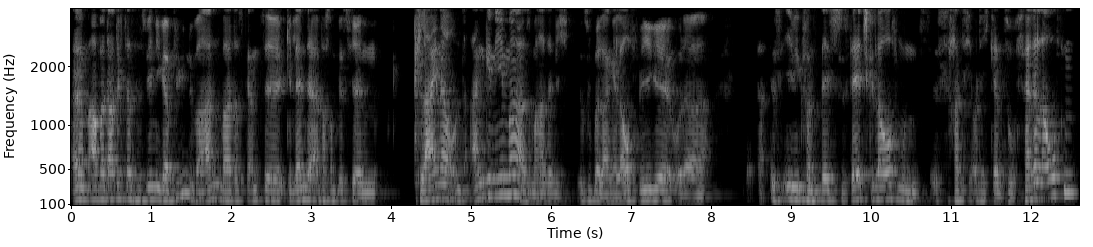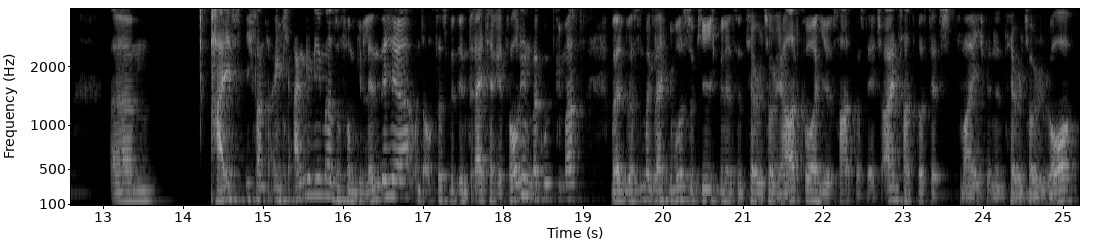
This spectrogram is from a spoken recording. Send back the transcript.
Ähm, aber dadurch, dass es weniger Bühnen waren, war das ganze Gelände einfach ein bisschen kleiner und angenehmer. Also man hatte nicht super lange Laufwege oder ist ewig von Stage zu Stage gelaufen und es hat sich auch nicht ganz so verlaufen. Ähm, heißt, ich fand es eigentlich angenehmer, so vom Gelände her und auch das mit den drei Territorien war gut gemacht, weil du hast immer gleich gewusst, okay, ich bin jetzt in Territory Hardcore, hier ist Hardcore Stage 1, Hardcore Stage 2, ich bin in Territory Raw,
